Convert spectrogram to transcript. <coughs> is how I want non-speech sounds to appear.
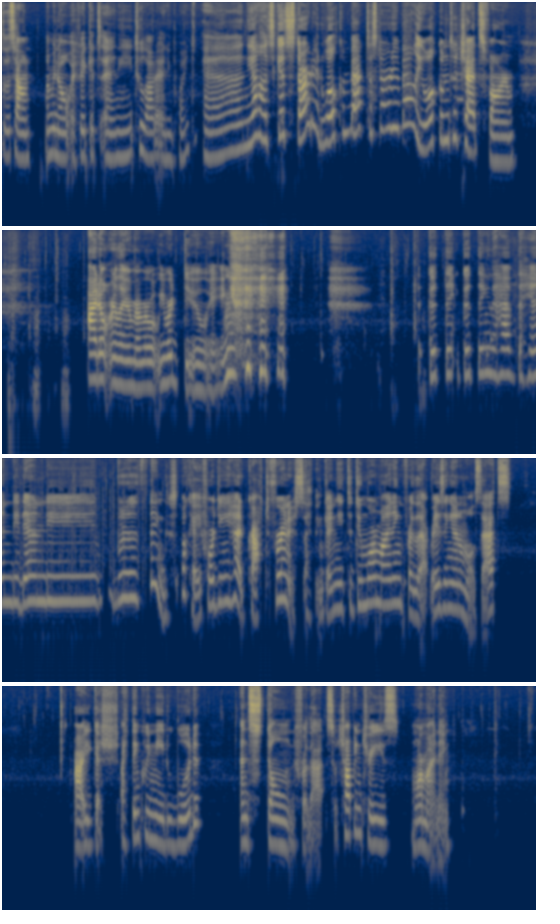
of the sound. Let me know if it gets any too loud at any point. And yeah, let's get started. Welcome back to Stardew Valley. Welcome to Chat's Farm. I don't really remember what we were doing. <laughs> good thing good thing to have the handy dandy things. Okay, forging ahead. Craft furnace. I think I need to do more mining for that. Raising animals. That's I guess I think we need wood and stone for that. So chopping trees, more mining.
